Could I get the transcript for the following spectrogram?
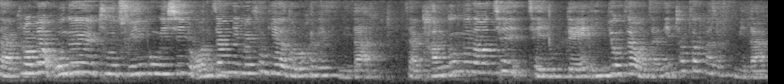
자, 그러면 오늘 두 주인공이신 원장님을 소개하도록 하겠습니다. 자, 강북문화원 제, 제6대 임경자 원장님 참석하셨습니다.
